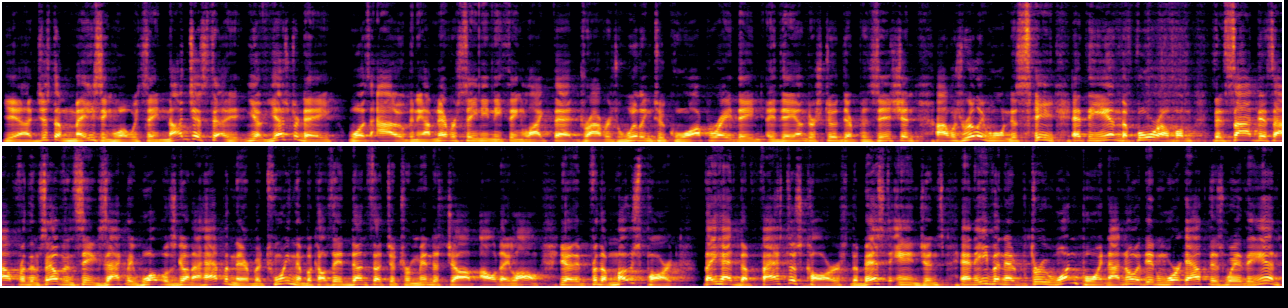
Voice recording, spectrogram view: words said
Yeah, just amazing what we've seen. Not just, uh, you know, yesterday was eye opening. I've never seen anything like that. Drivers willing to cooperate. They they understood their position. I was really wanting to see at the end the four of them decide this out for themselves and see exactly what was going to happen there between them because they had done such a tremendous job all day long. You know, for the most part, they had the fastest cars, the best engines, and even at, through one point, and I know it didn't work out this way at the end,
